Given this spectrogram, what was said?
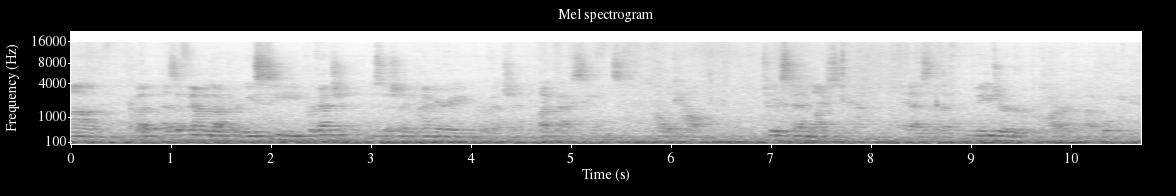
Um, but as a family doctor, we see prevention, especially primary prevention, like vaccines, public health, to extend lifespan as a major part of what we do.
